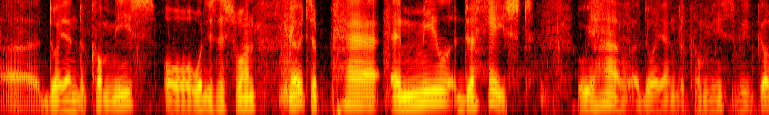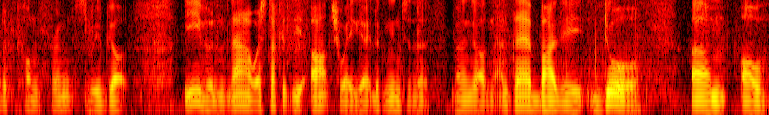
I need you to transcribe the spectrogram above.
uh, Doyenné du Comice, or what is this one? No, it's a Père Emile d'Heyst. We have a Doyenné du Comice, we've got a conference, we've got even now we're stuck at the archway gate looking into the melon garden, and there by the door um, of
